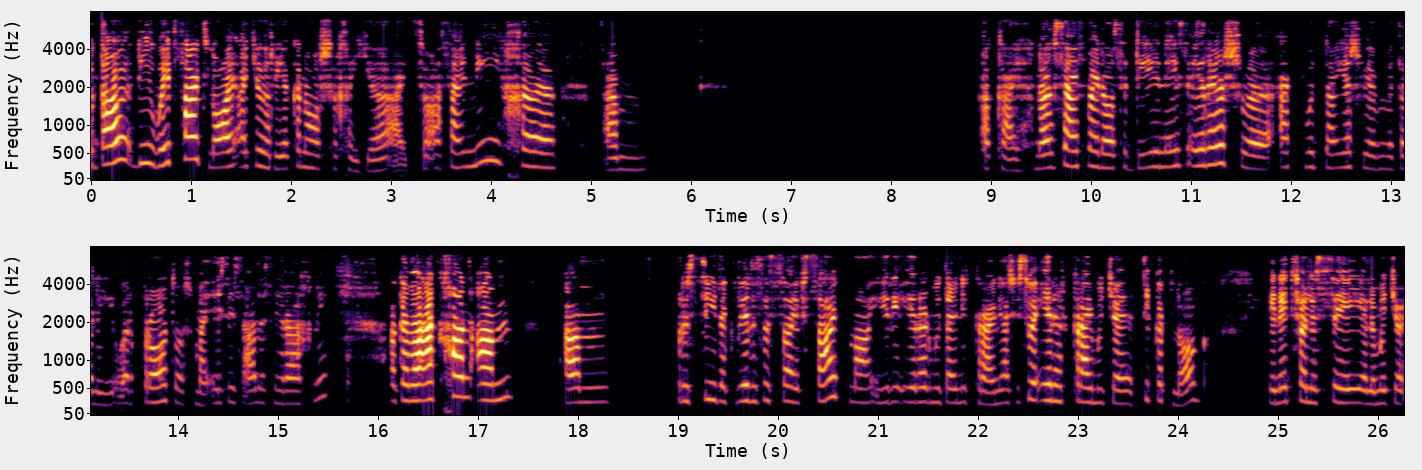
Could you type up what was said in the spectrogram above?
Onthou die webwerf laai uit jou rekenaar se geheue uit. So as hy nie ge um Okay, nou sê hy vir my daar's 'n DNS error, so ek moet nou eers weer met hulle hieroor praat of my SSL is nie reg nie. Okay, maar ek gaan aan um proceed. Ek weet dis 'n safe site, maar hierdie error moet hy nie kry nie. As jy so 'n error kry, moet jy 'n ticket log en net vir hulle sê hulle moet jou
